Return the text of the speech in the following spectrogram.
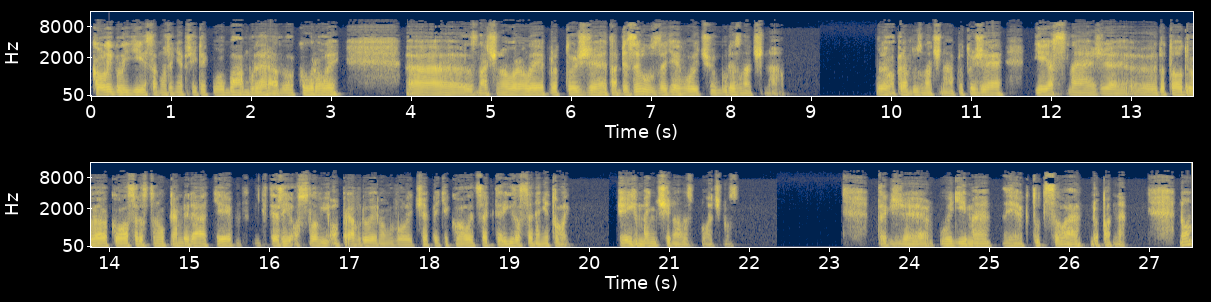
kolik lidí samozřejmě přijde k volbám, bude hrát velkou roli, e, značnou roli, protože ta deziluze těch voličů bude značná bude opravdu značná, protože je jasné, že eh, do toho druhého kola se dostanou kandidáti, kteří osloví opravdu jenom voliče pěti koalice, kterých zase není tolik. Je jich menšina ve společnosti. Takže uvidíme, jak to celé dopadne. No,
